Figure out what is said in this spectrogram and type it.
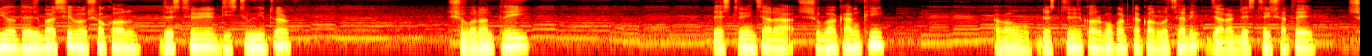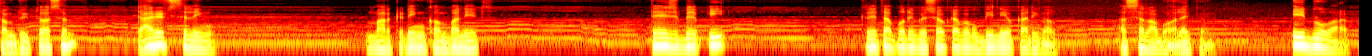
প্রিয় দেশবাসী এবং সকল ডেস্টিনির ডিস্ট্রিবিউটর শুভরাত্রি ডেস্টিনি যারা শুভাকাঙ্ক্ষী এবং ডেস্টিনির কর্মকর্তা কর্মচারী যারা ডেস্টিনির সাথে সম্পৃক্ত আছেন ডাইরেক্ট সেলিং মার্কেটিং কোম্পানির দেশব্যাপী ক্রেতা পরিবেশক এবং বিনিয়োগকারীগণ। আসসালামু আলাইকুম। ঈদ মুবারক।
